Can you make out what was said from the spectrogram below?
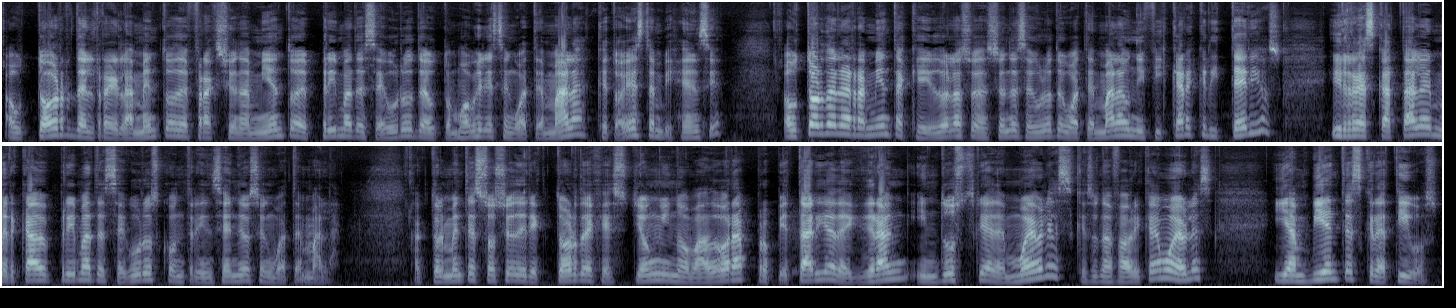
autor del reglamento de fraccionamiento de primas de seguros de automóviles en Guatemala, que todavía está en vigencia, autor de la herramienta que ayudó a la Asociación de Seguros de Guatemala a unificar criterios y rescatar el mercado de primas de seguros contra incendios en Guatemala. Actualmente es socio director de gestión innovadora propietaria de Gran Industria de Muebles, que es una fábrica de muebles, y Ambientes Creativos,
